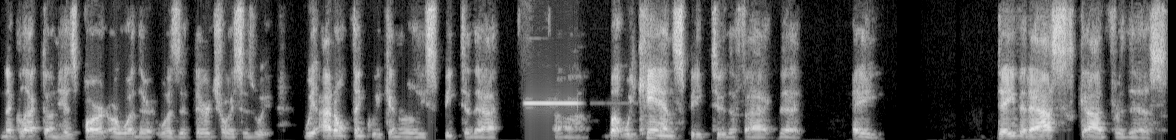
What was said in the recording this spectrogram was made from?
neglect on his part, or whether was it their choices? We we I don't think we can really speak to that. Uh, but we can speak to the fact that, hey, David asks God for this.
